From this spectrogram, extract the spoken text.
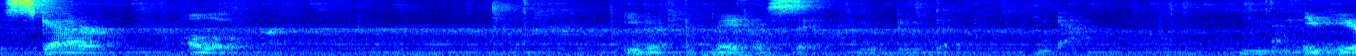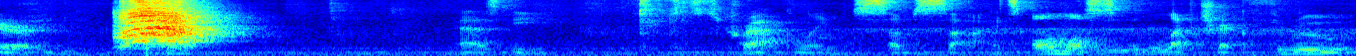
scatter all over. Even if you made his save, you would be dead. Yeah. You hear as the crackling subsides, almost electric through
